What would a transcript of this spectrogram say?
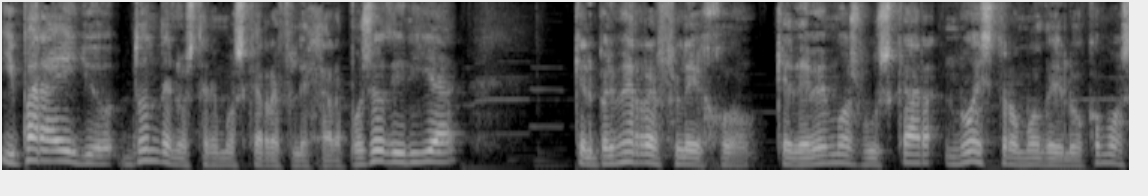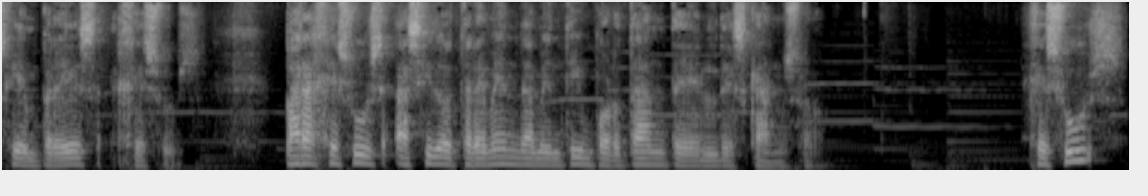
Y para ello, ¿dónde nos tenemos que reflejar? Pues yo diría que el primer reflejo que debemos buscar, nuestro modelo, como siempre, es Jesús. Para Jesús ha sido tremendamente importante el descanso. Jesús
